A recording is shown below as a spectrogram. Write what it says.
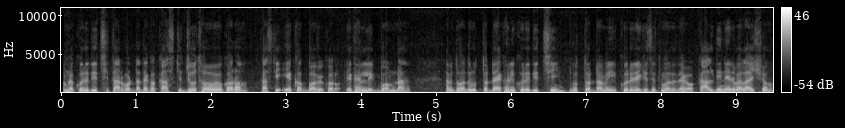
আমরা করে দিচ্ছি। তারপরটা দেখো, কাজটি যৌথভাবে করো, কাজটি এককভাবে করো। এখানে লিখব আমরা। আমি তোমাদের উত্তরটা এখনই করে দিচ্ছি। উত্তরটা আমি করে রেখেছি। তোমাদের দেখো, কাল দিনের বেলা এসো।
